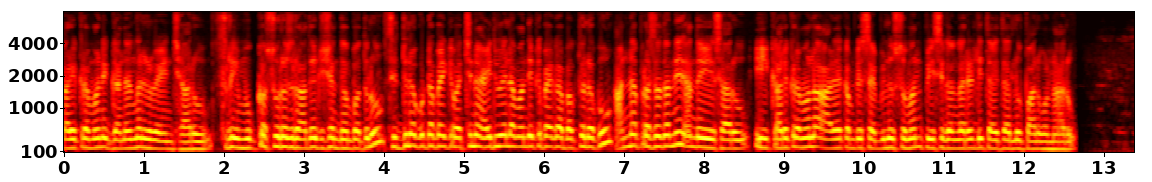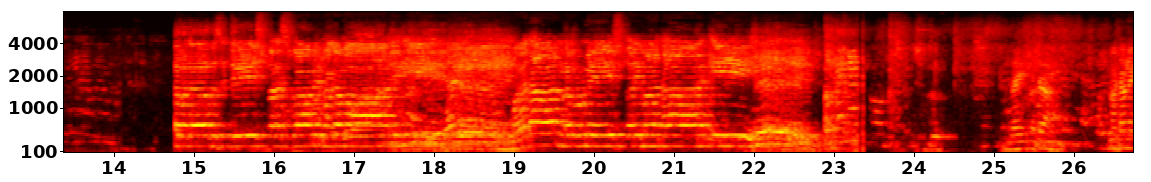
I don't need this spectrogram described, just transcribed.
కార్యక్రమాన్ని ఘనంగా నిర్వహించారు. శ్రీ ముక్క సూరజ్ రాధాకృష్ణ దంపతులు సిద్ధుల గుట్టపైకి వచ్చిన ఐదు వేల మందికి పైగా భక్తులకు అన్న ప్రసాదాన్ని అందజేశారు. ఈ కార్యక్రమంలో ఆలయ కమిటీ సభ్యులు సుమన్ పిసి గంగారెడ్డి తదితరులు పాల్గొన్నారు. నటానే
